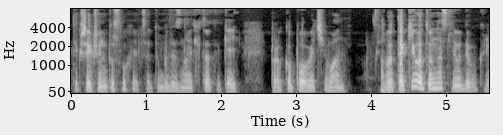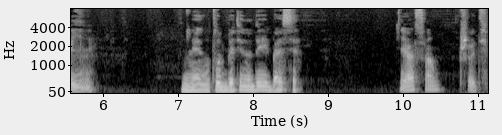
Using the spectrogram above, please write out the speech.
Так що, якщо він послухає це, то буде знати, хто такий Прокопович Іван. А От такі от у нас люди в Україні. Ні, ну тут би ті не доїбешся. Я сам в шоці.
